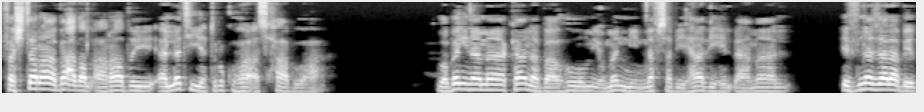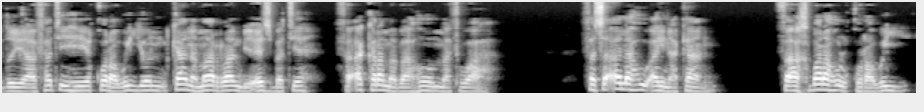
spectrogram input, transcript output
فاشترى بعض الأراضي التي يتركها أصحابها. وبينما كان باهوم يمني النفس بهذه الآمال إذ نزل بضيافته قروي كان مارا بعزبته فأكرم باهوم مثواه. فسأله أين كان فأخبره القروي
